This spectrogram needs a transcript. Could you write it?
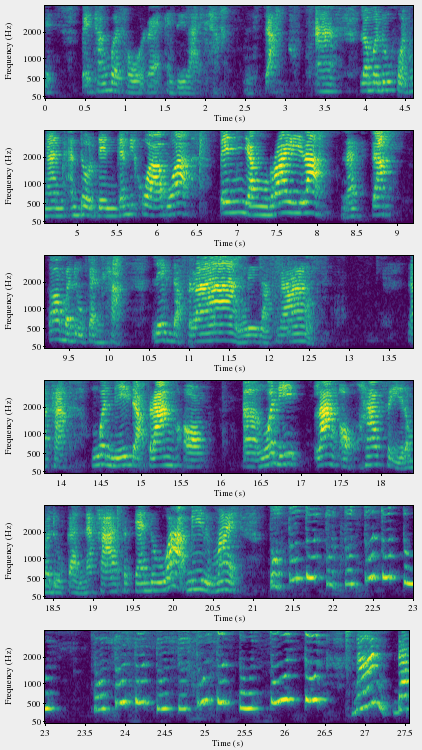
0815915987 เป็นทั้งเบอร์โทรและ ID ไลน์ค่ะจ๊ะอะเรามาดูผลงานอันโดดเด่นกันดีกว่าว่าเป็นอย่างไรล่ะนะจ๊ะก็มาดูกันค่ะ เลขดับร่างเลขดับร่างนะคะงวดนนี้ดับร่างออกอ่างวดนี้ร่างออก 54 เรามาดูกันนะคะ สแกนดูว่ามีหรือไม่ตุ๊ดตุ๊ดตุ๊ด ตุ๊ดตุ๊ดตุ๊ดตุ๊ดตุ๊ดตุ๊ดตุ๊ดตุ๊ดตุ๊ดตุ๊ดตุ๊ดตุ๊ดตุดตุดนั่นดับ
